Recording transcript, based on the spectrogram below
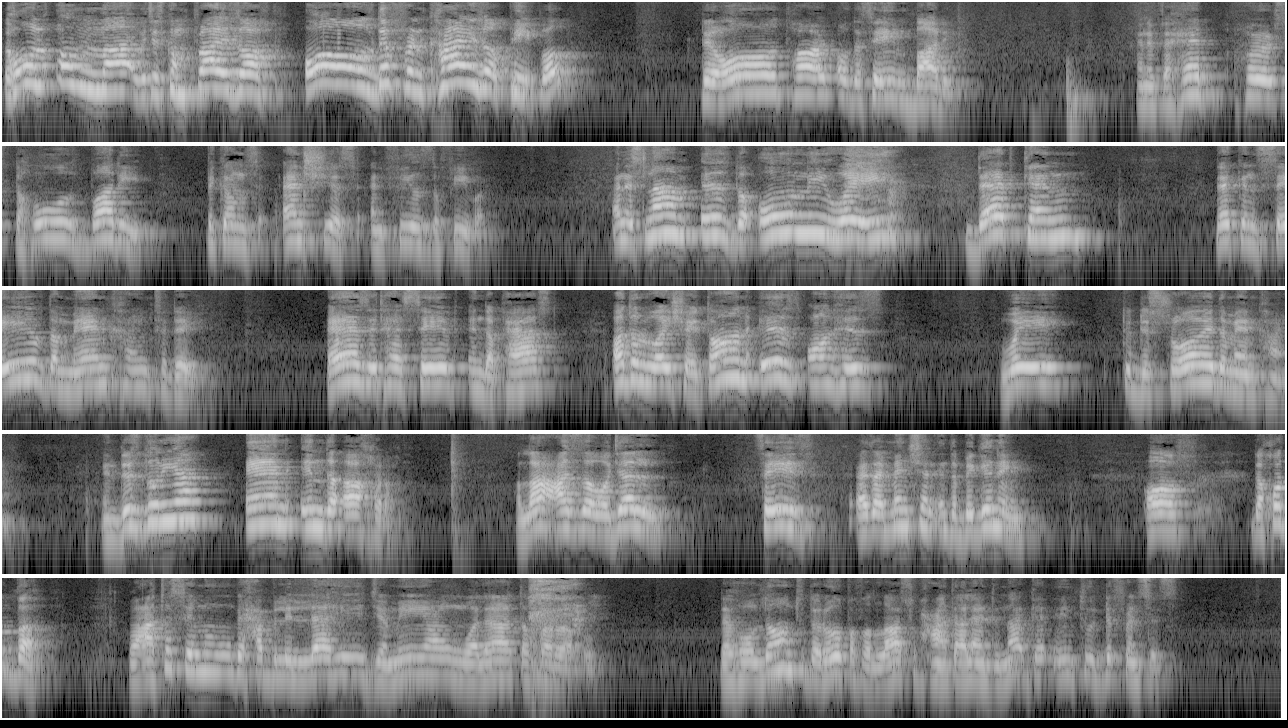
The whole ummah, which is comprised of all different kinds of people, they're all part of the same body. And if the head hurts, the whole body becomes anxious and feels the fever. And Islam is the only way that can, that can save the mankind today, as it has saved in the past. Otherwise, shaitan is on his way to destroy the mankind in this dunya and in the akhirah. Allah Azza wa Jal says, as I mentioned in the beginning of the khutbah, وَاعْتَصِمُوا بِحَبْلِ اللَّهِ جَمِيعًا وَلَا تَفَرَّقُوا That hold on to the rope of Allah subhanahu wa ta'ala and do not get into differences.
